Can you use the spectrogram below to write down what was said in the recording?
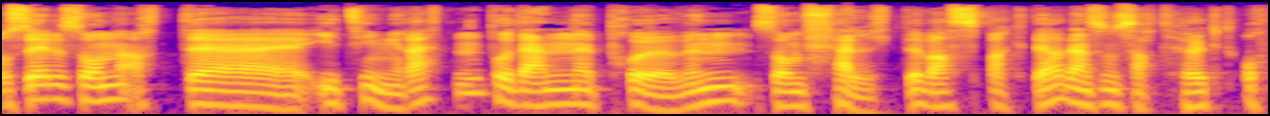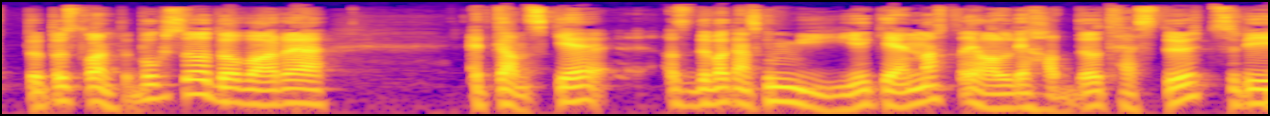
og så er det sånn at uh, i tingretten, på den prøven som felte Vassbakk der, den som satt høyt oppe på strømpebuksa, da var det et ganske altså det var ganske mye genmateriale de hadde å teste ut. så de,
